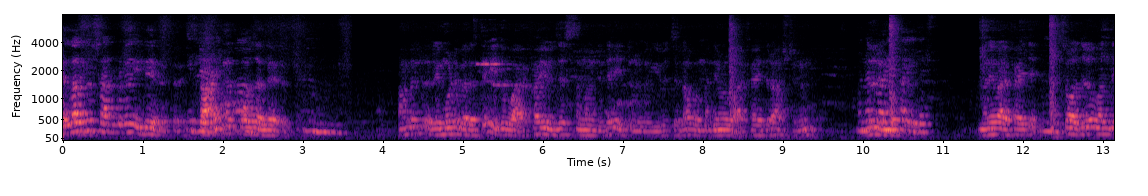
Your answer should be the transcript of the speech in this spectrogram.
ಎಲ್ಲಾದ್ರೂ ಸ್ಟಾರ್ಟ್ ಬಟನ್ ಇಲ್ಲೇ ಇರುತ್ತೆ. ಸ್ಟಾರ್ಟ್ ಮತ್ತೆ ಮತ್ತು ಪೌಸ್ ಅಲ್ಲೇ ಇರುತ್ತೆ. ಆಮೇಲೆ ರಿಮೋಟ್ ಬರುತ್ತೆ. ಇದು ವೈಫೈ ಯೂಸಸ್ ಸಂಬಂಧಿದೆ. ಇದು ನಿಮಗೆ ಯೂಸ್ ಇಲ್ಲ. ಮನೆ ಒಳಗೆ ವೈಫೈ ಇದ್ರೆ ಅಷ್ಟೇ ಮನೆ ವೈಫೈ ಇದೆ. ಸೊ ಅದು ಒಂದು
